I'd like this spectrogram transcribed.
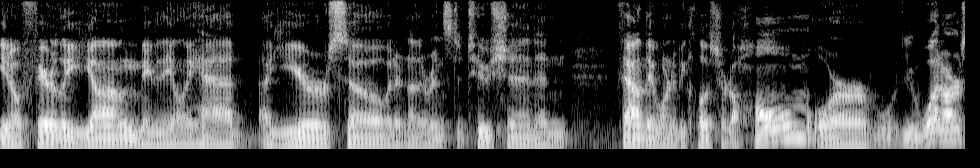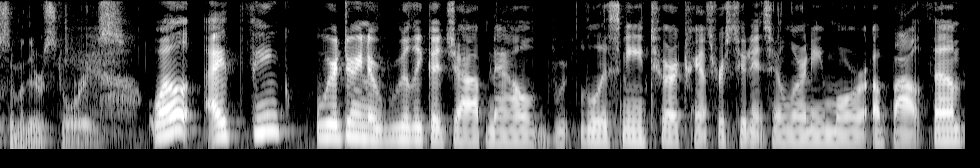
you know, fairly young? Maybe they only had a year or so at another institution and found they want to be closer to home, or what are some of their stories? Well, I think we're doing a really good job now listening to our transfer students and learning more about them.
